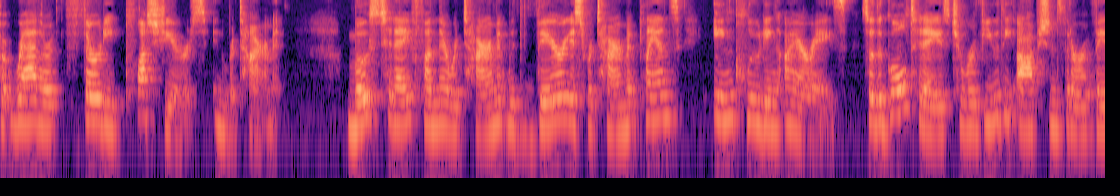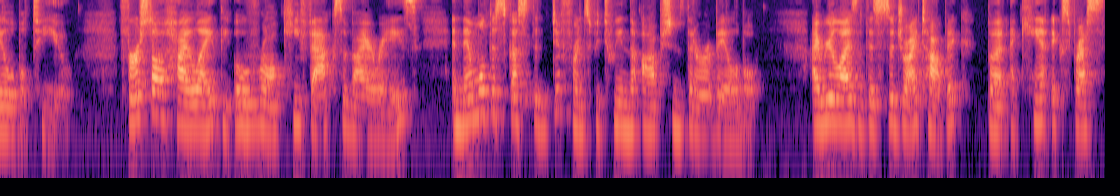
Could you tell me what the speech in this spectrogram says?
but rather 30 plus years in retirement. Most today fund their retirement with various retirement plans, including IRAs. So the goal today is to review the options that are available to you. First, I'll highlight the overall key facts of IRAs, and then we'll discuss the difference between the options that are available. I realize that this is a dry topic, but I can't express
